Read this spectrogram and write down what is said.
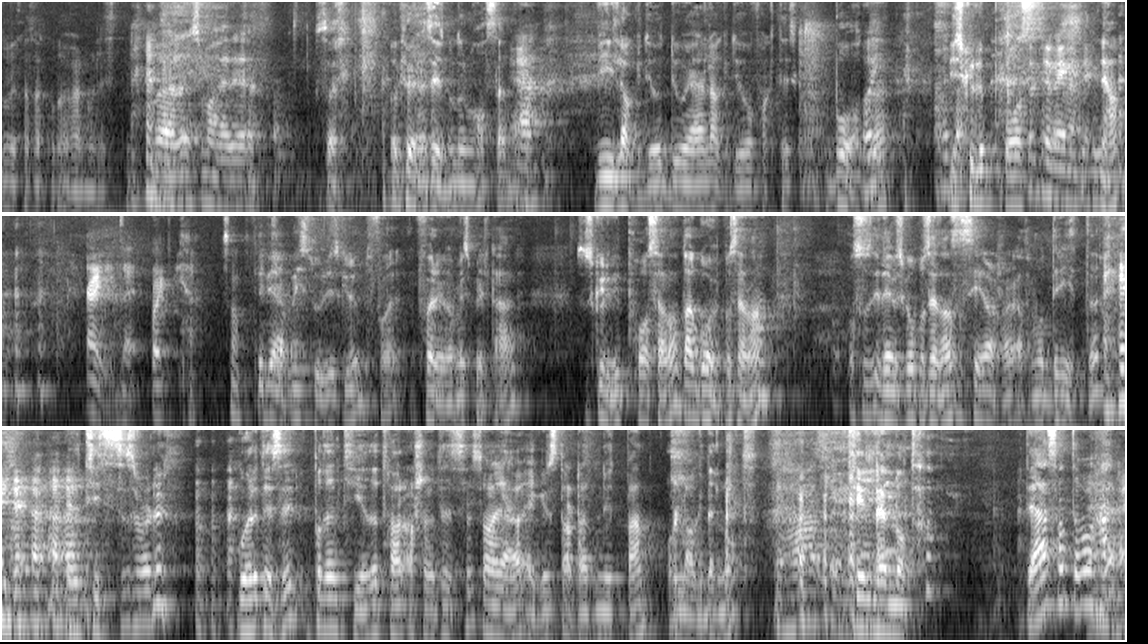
Som vi kan snakke om er ferdig med listen. Hva er det som er eh, Sorry. Nå prøver jeg å si det med normal stemme. Ja. Vi lagde jo, Du og jeg lagde jo faktisk både Oi. Vi skulle på ja, Oi, der. Oi, ja. Sånn. Vi er på historisk grunn. For, forrige gang vi spilte her, så skulle vi på scenen. Da går vi på scenen. Og så idet vi skal på scenen, så sier Aslak at han må drite. Eller tisse, selvfølgelig. Går og tisser. På den tida det tar Aslak å tisse, så har jeg og Egil starta et nytt band og lagd en låt til den låta. Det er sant. Det var her.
